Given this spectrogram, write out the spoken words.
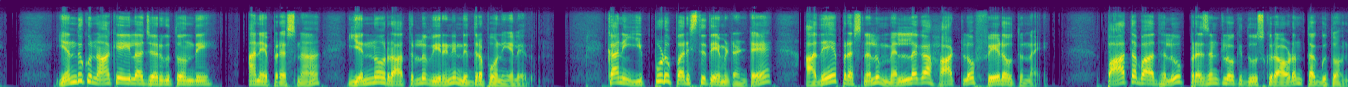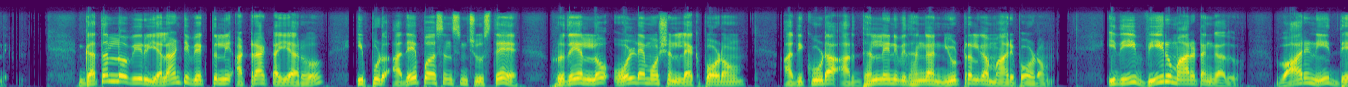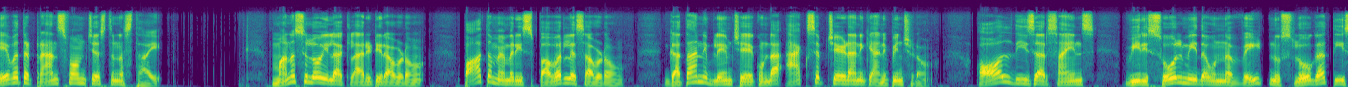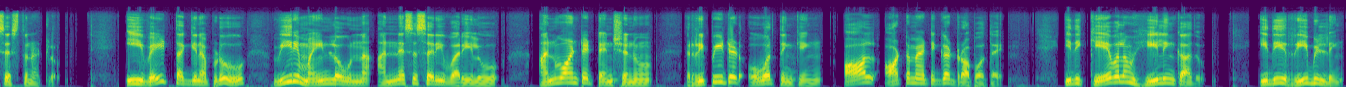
ఎందుకు నాకే ఇలా జరుగుతోంది? అనే ప్రశ్న ఎన్నో రాత్రులు వీరిని నిద్రపోనీయలేదు. కానీ ఇప్పుడు పరిస్థితి ఏమిటంటే అదే ప్రశ్నలు మెల్లగా హార్ట్లో ఫేడ్ అవుతున్నాయి పాత బాధలు ప్రెజెంట్లోకి దూసుకురావడం తగ్గుతోంది. గతంలో వీరు ఎలాంటి వ్యక్తుల్ని అట్రాక్ట్ అయ్యారో ఇప్పుడు అదే పర్సన్స్ని చూస్తే హృదయంలో ఓల్డ్ ఎమోషన్ లేకపోవడం అది కూడా అర్థం లేని విధంగా న్యూట్రల్గా మారిపోవడం. ఇది వీరు మారటం కాదు వారిని దేవత ట్రాన్స్ఫార్మ్ చేస్తున్న స్థాయి. మనసులో ఇలా క్లారిటీ రావడం పాత మెమరీస్ పవర్లెస్ అవ్వడం గతాన్ని బ్లేమ్ చేయకుండా యాక్సెప్ట్ చేయడానికి అనిపించడం ఆల్ దీస్ ఆర్ సైన్స్ వీరి సోల్ మీద ఉన్న వెయిట్ను స్లోగా తీసేస్తున్నట్లు. ఈ వెయిట్ తగ్గినప్పుడు వీరి మైండ్లో ఉన్న unnecessary వరీలు unwanted tension repeated over thinking all ఆటోమేటిక్గా డ్రాప్ అవుతాయి. ఇది కేవలం హీలింగ్ కాదు ఇది రీబిల్డింగ్.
